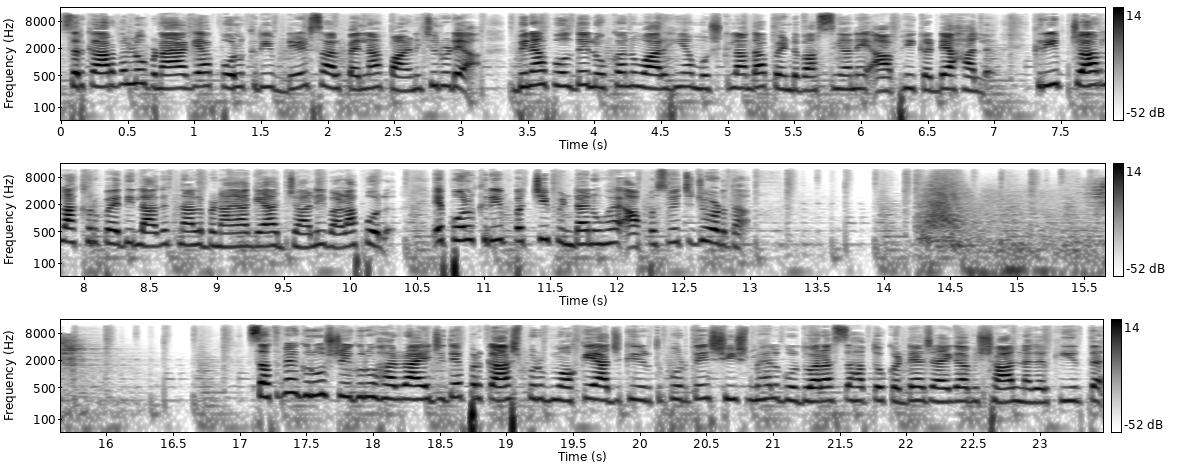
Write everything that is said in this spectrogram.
ਸਰਕਾਰ ਵੱਲੋਂ ਬਣਾਇਆ ਗਿਆ ਪੁਲ ਕਰੀਬ 1.5 ਸਾਲ ਪਹਿਲਾਂ ਪਾਣੀ 'ਚ ਰੁੜਿਆ। ਬਿਨਾਂ ਪੁਲ ਦੇ ਲੋਕਾਂ ਨੂੰ ਆ ਰਹੀਆਂ ਮੁਸ਼ਕਲਾਂ ਦਾ ਪਿੰਡ ਵਾਸੀਆਂ ਨੇ ਆਪ ਹੀ ਕੱਢਿਆ ਹੱਲ। ਕਰੀਬ 4 ਲੱਖ ਰੁਪਏ ਦੀ ਲਾਗਤ ਨਾਲ ਬਣਾਇਆ ਗਿਆ ਜਾਲੀ ਵਾਲਾ ਪੁਲ। ਇਹ ਪੁਲ ਕਰੀਬ 25 ਪਿੰਡਾਂ ਨੂੰ ਹੈ ਆਪਸ ਵਿੱਚ ਜੋੜਦਾ। ਸਤਵੇਂ ਗੁਰੂ ਸ੍ਰੀ ਗੁਰੂ ਹਰਰਾਏ ਜੀ ਦੇ ਪ੍ਰਕਾਸ਼ ਪੁਰਬ ਮੌਕੇ ਅੱਜ ਕੀਰਤਪੁਰ ਦੇ ਸ਼ੀਸ਼ ਮਹਿਲ ਗੁਰਦੁਆਰਾ ਸਾਹਿਬ ਤੋਂ ਕੱਢਿਆ ਜਾਏਗਾ ਵਿਸ਼ਾਲ ਨਗਰ ਕੀਰਤਨ।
